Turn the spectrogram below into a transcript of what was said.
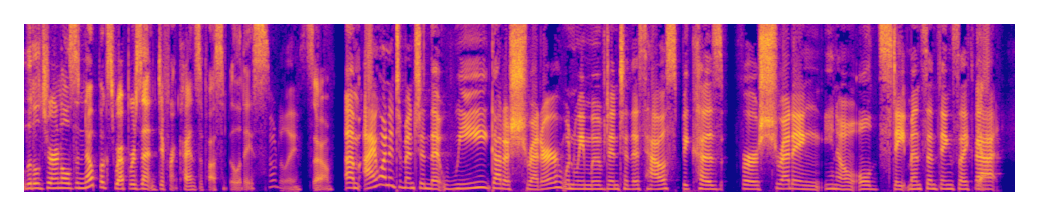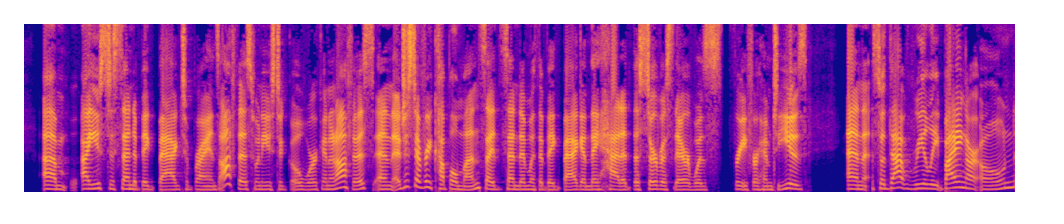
little journals and notebooks represent different kinds of possibilities. Totally. So Um, I wanted to mention that we got a shredder when we moved into this house because for shredding, you know, old statements and things like Yeah. that. Um, I used to send a big bag to Brian's office when he used to go work in an office, and just every couple months, I'd send him with a big bag, and they had it. The service there was free for him to use, and so that really buying our own,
